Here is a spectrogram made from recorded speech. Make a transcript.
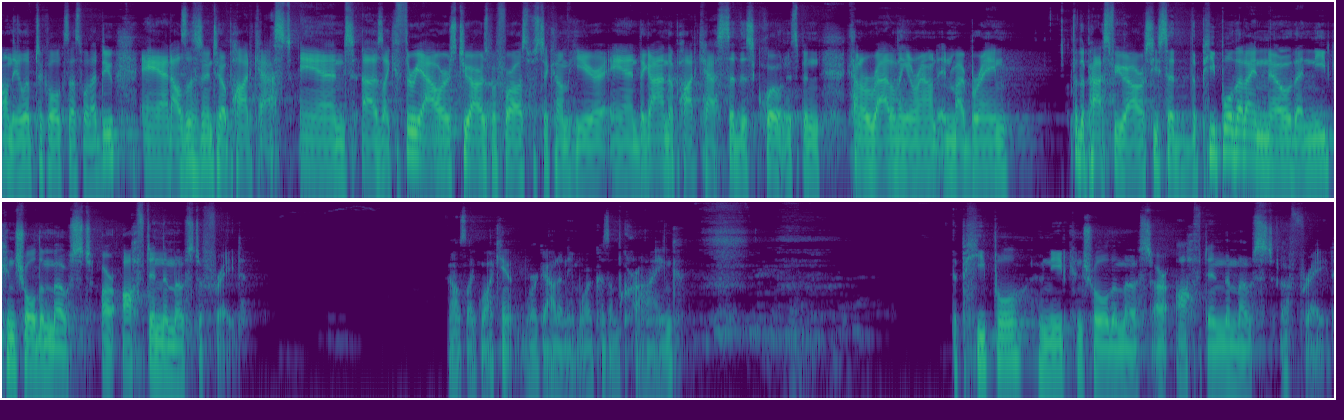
on the elliptical because that's what I do, and I was listening to a podcast. And uh, it was like three hours, two hours before I was supposed to come here. And the guy on the podcast said this quote, and it's been kind of rattling around in my brain for the past few hours. He said, The people that I know that need control the most are often the most afraid. And I was like, Well, I can't work out anymore because I'm crying. The people who need control the most are often the most afraid.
